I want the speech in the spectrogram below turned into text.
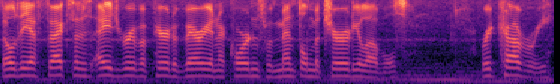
though the effects in this age group appear to vary in accordance with mental maturity levels. Recovery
